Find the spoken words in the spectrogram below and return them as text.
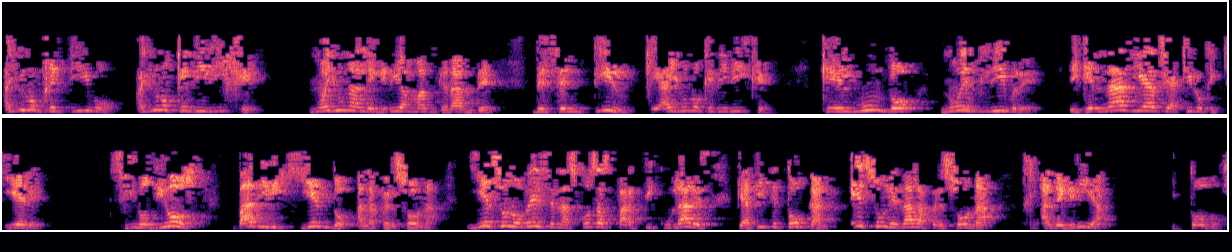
hay un objetivo, hay uno que dirige. No hay una alegría más grande de sentir que hay uno que dirige, que el mundo no es libre y que nadie hace aquí lo que quiere, sino Dios va dirigiendo a la persona. Y eso lo ves en las cosas particulares que a ti te tocan. Eso le da a la persona alegría. Y todos,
